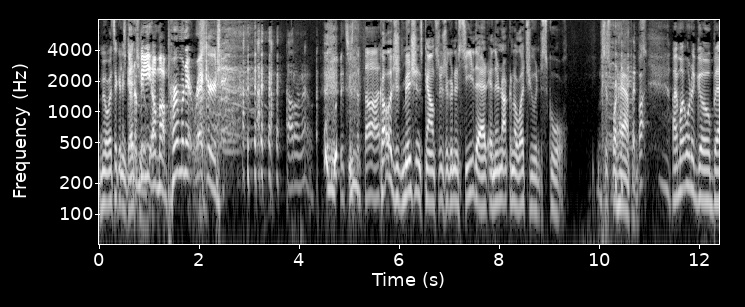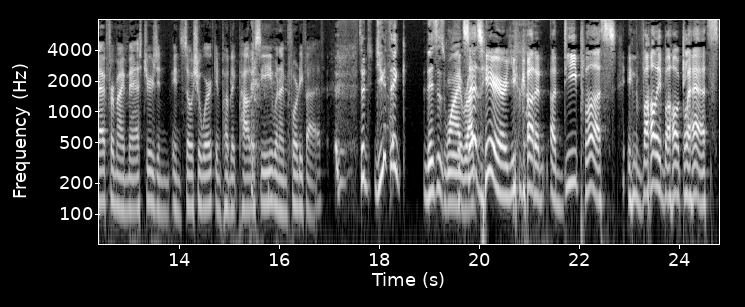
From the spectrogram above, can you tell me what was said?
I mean, what's it going to It's get gonna you? be on my permanent record. I don't know. It's just a thought. College admissions counselors are going to see that, and they're not going to let you into school. It's just what happens. I might want to go back for my master's in, in social work and public policy when I'm 45. so, do you think this is why It Rod- says here you got a, a D plus in volleyball class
